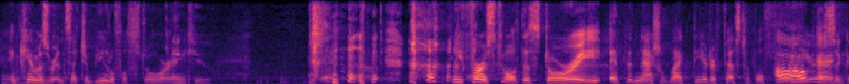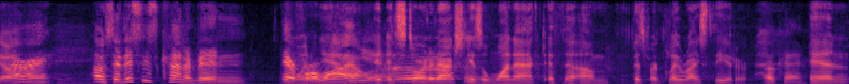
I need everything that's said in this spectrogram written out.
And mm-hmm. Kim has written such a beautiful story. Thank you. Uh, we first told this story at the National Black Theater Festival four Oh, okay. years ago. All right. Oh, so this has kind of been there for a yeah. while. It, it started actually as a one act at the um, Pittsburgh Playwrights Theater. Okay. In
